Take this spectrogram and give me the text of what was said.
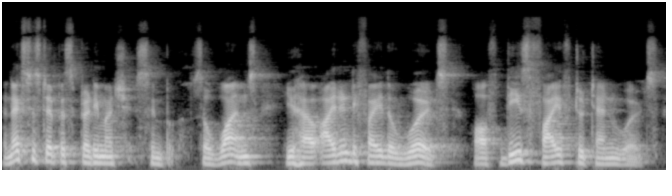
The next step is pretty much simple. So once you have identified the words of these 5 to 10 words,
